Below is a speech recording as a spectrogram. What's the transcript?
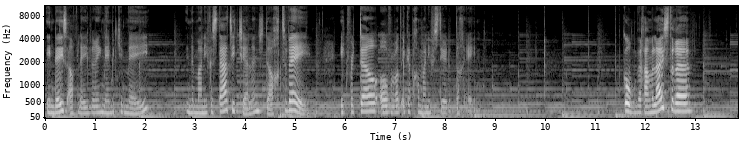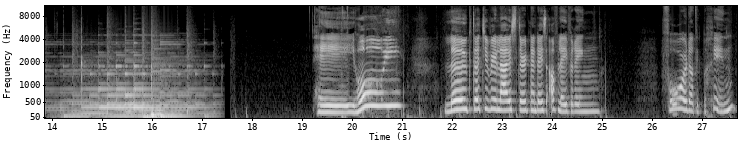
In deze aflevering neem ik je mee in de Manifestatie Challenge dag 2. Ik vertel over wat ik heb gemanifesteerd op dag 1. Kom, dan gaan we luisteren. Hey, hoi! Leuk dat je weer luistert naar deze aflevering. Voordat ik begin,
